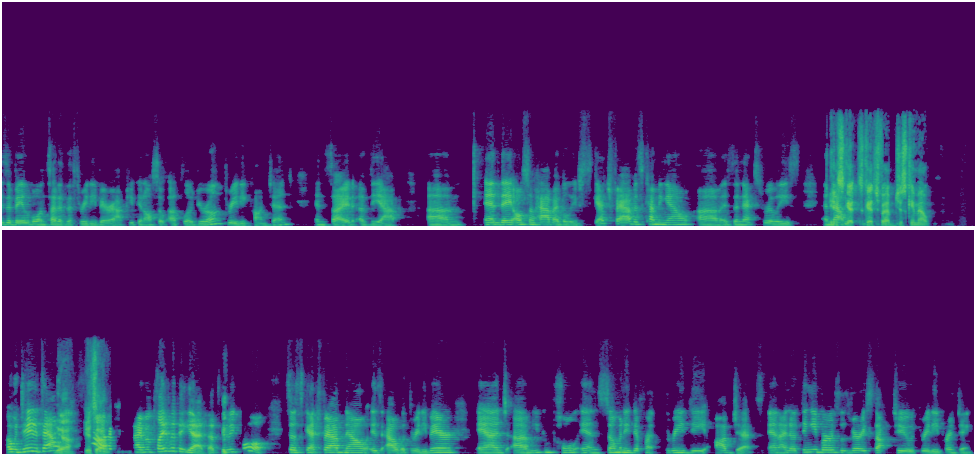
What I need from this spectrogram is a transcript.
is available inside of the 3D Bear app. You can also upload your own 3D content inside of the app. Um, and they also have, I believe, Sketchfab is coming out um, is the next release. And Yeah, that, Sketch, Sketchfab just came out. oh, it did. It's out. Yeah, it's out. I haven't played with it yet. That's gonna be cool. So Sketchfab now is out with 3D Bear, and um, you can pull in so many different 3D objects. And I know Thingiverse was very stuck to 3D printing.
